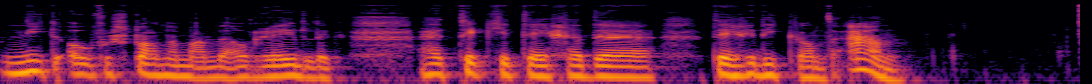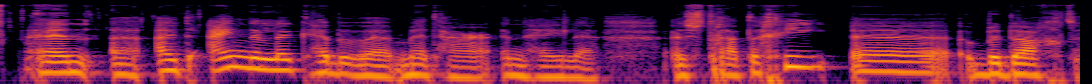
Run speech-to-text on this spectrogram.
niet overspannen, maar wel redelijk het tikje tegen, de, tegen die kant aan. En uh, uiteindelijk hebben we met haar een hele uh, strategie uh, bedacht,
